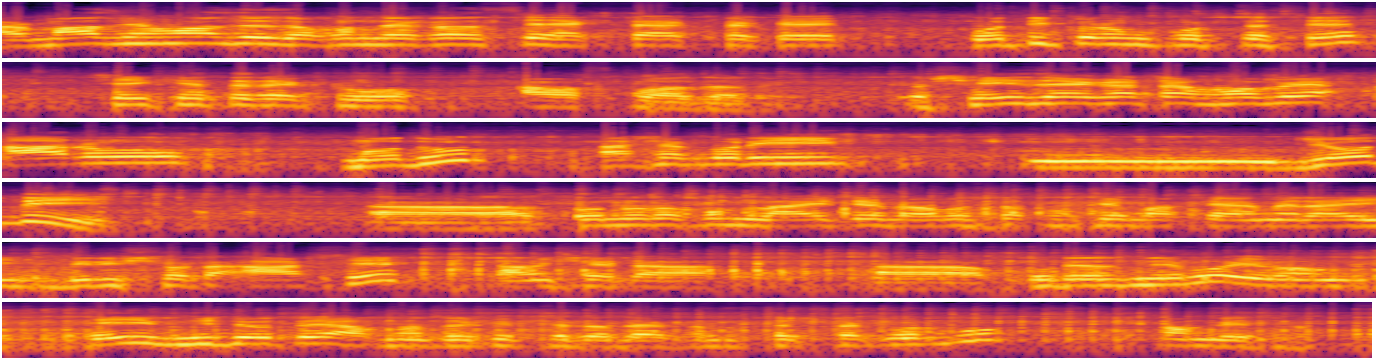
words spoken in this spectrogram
আর মাঝে মাঝে যখন দেখা যাচ্ছে একটা একটাকে অতিক্রম করতেছে, সেই ক্ষেত্রে একটু আওয়াজ পাওয়া যাবে। তো সেই জায়গাটা হবে আরও মধুর। আশা করি যদি কোনো রকম লাইটের ব্যবস্থা থাকে বা ক্যামেরায় দৃশ্যটা আসে, আমি সেটা ফুটেজ নেব এবং এই ভিডিওতে আপনাদেরকে সেটা দেখানোর চেষ্টা করব। সঙ্গে থাকুন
